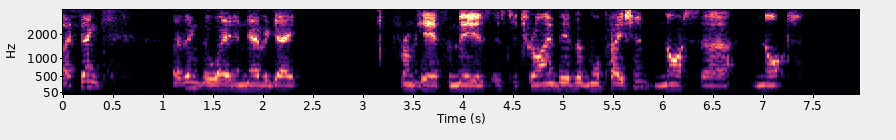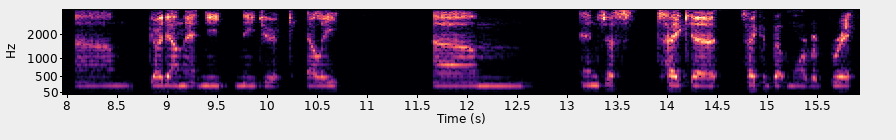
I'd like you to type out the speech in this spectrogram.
I think I think the way to navigate from here for me is, is to try and be a bit more patient, not uh, not um, go down that knee knee jerk alley, um, and just take a take a bit more of a breath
